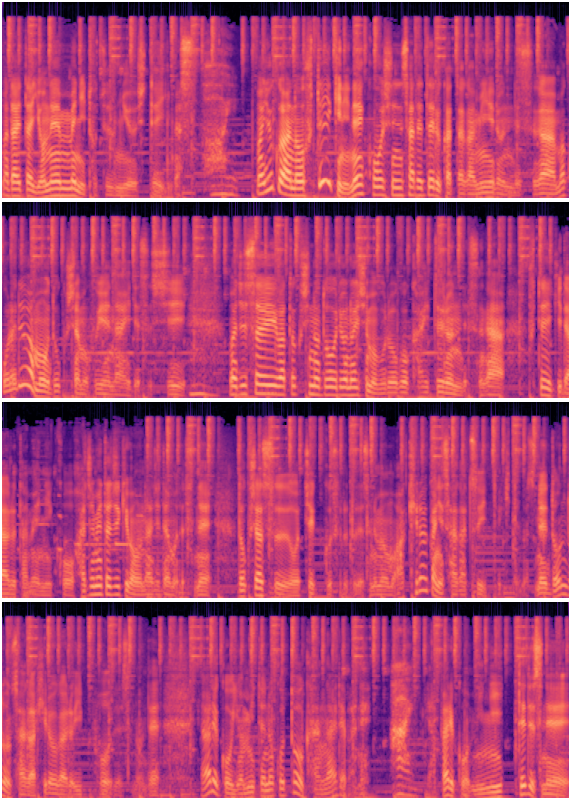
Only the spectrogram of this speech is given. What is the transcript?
まあ、大体4年目に突入しています。はい。まあ、よくあの不定期にね更新されてる方が見えるんですが、まあ、これではもう読者も増えないですし、うん、まあ、実際私の同僚の医師もブログを書いてるんですが不定期であるためにこう始めた時期は同じでもですね読者数をチェックするとですねもう明らかに差がついてきてますね。どんどん差が広がる一方ですのでやはりこう読み手のことを考えればね、はい、やっぱりこう見に行ってですね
